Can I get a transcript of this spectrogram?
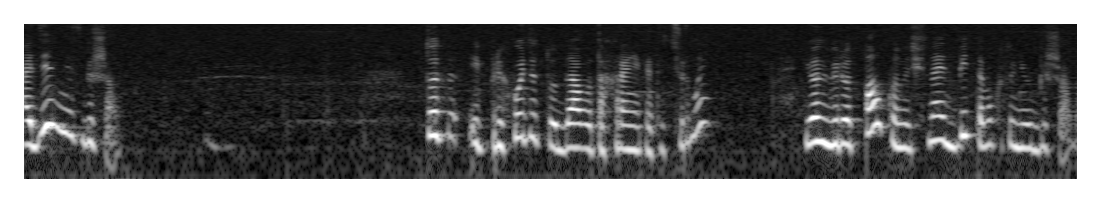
Один не сбежал. Кто-то и приходит туда вот охранник этой тюрьмы, и он берет палку и начинает бить того, кто не убежал.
